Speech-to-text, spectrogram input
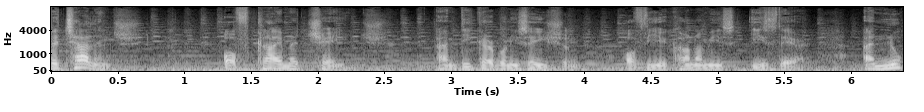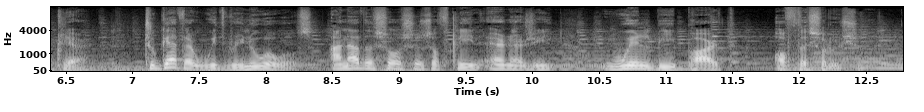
The challenge of climate change and decarbonization of the economies is there. And nuclear, together with renewables and other sources of clean energy, will be part of the solution.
